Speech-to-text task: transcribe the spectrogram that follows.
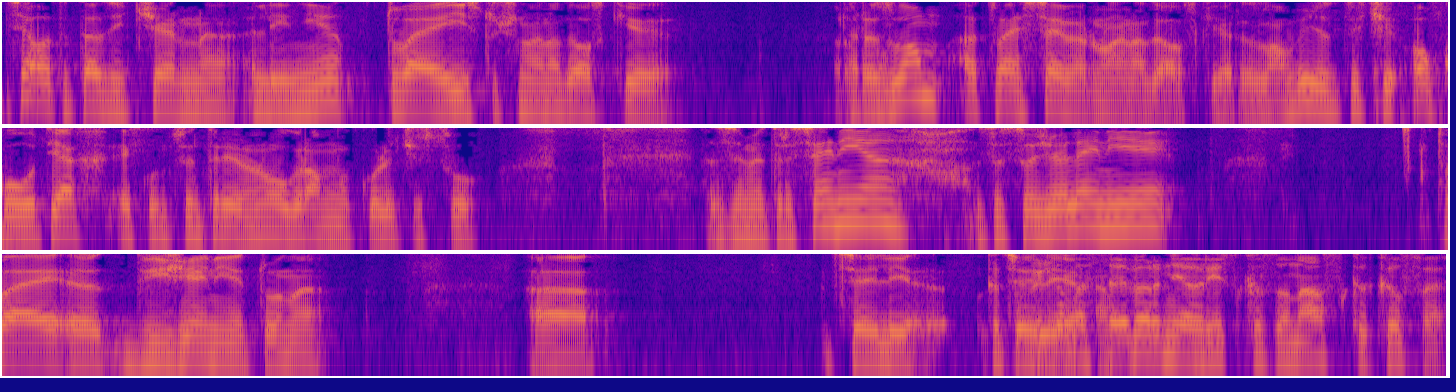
Цялата тази черна линия, това е източно-анадолския разлом, а това е северно-анадолския разлом. Виждате, че около тях е концентрирано огромно количество земетресения. За съжаление, това е, е движението на А, целият, Като целият... виждаме северния риск за нас какъв е?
